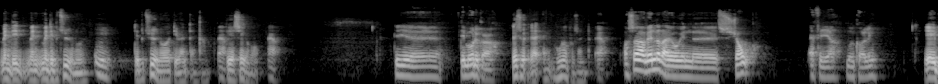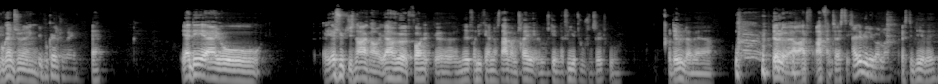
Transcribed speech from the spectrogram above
men, det, men, men det betyder noget. Mm. Det betyder noget, at de vandt den kamp. Ja. Det er jeg sikker på. det, øh, det må det gøre. Det ja, 100 procent. Og så venter der jo en øh, sjov affære mod Kolding Ja, i pokalturneringen. i pokalturneringen. Ja, det er jo... Jeg synes, de snakker... Jeg har hørt folk øh, nede fra de kanter snakke om 3 eller måske endda 4.000 tilskuere. Og det vil da være... det vil da være ret, ret fantastisk, Ja, det vil det godt nok. hvis det bliver det.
